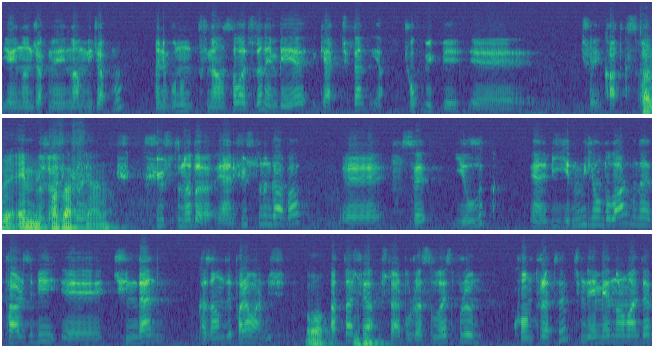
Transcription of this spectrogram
yayınlanacak mı yayınlanmayacak mı? Hani bunun finansal açıdan NBA'ye gerçekten çok büyük bir e, şey katkısı var. Tabii en büyük Özellikle pazar yani. Houston'a da yani Houston'ın galiba e, se, yıllık yani bir 20 milyon dolar mı ne tarzı bir e, Çin'den kazandığı para varmış. O. Hatta şey yapmışlar bu Russell Westbrook'un kontratı şimdi NBA'de normalde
